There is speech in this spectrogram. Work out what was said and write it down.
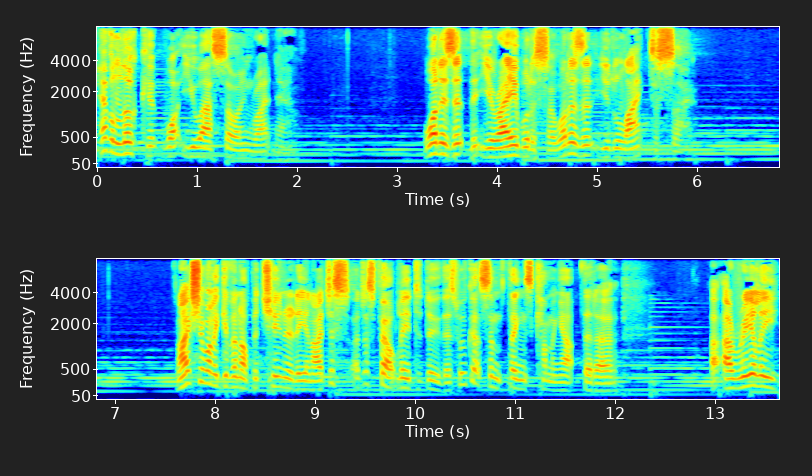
have a look at what you are sowing right now. What is it that you're able to sow? What is it you'd like to sow? I actually want to give an opportunity, and I just, I just felt led to do this. We've got some things coming up that are, are really,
